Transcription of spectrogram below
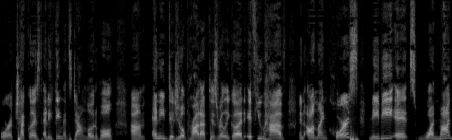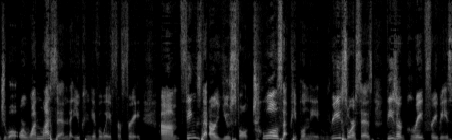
or a checklist, anything that's downloadable, um, any digital product is really good. If you have an online course, maybe it's one module or one lesson that you can give away for free. Um, things that are useful, tools that people need, resources. These are great freebies.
